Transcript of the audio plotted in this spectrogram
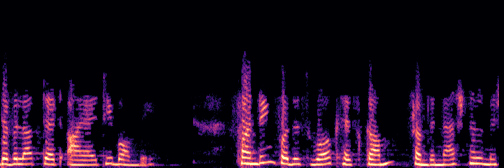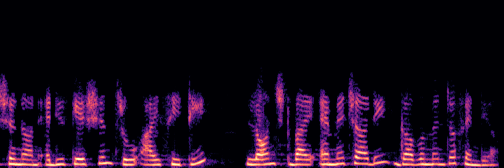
developed at IIT Bombay. Funding for this work has come from the National Mission on Education through ICT launched by MHRD Government of India.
